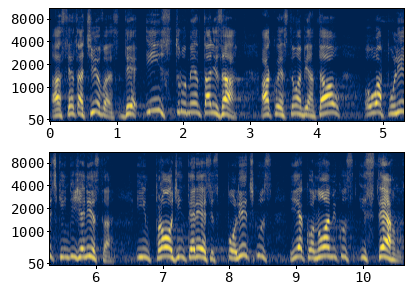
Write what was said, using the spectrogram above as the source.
as tentativas de instrumentalizar a questão ambiental ou a política indigenista em prol de interesses políticos e econômicos externos,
